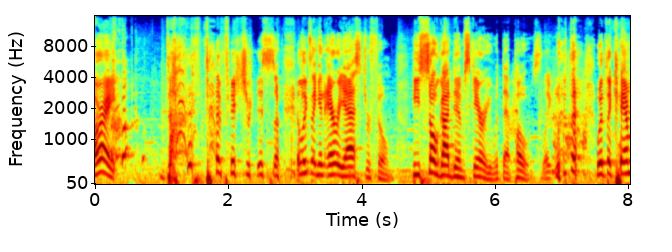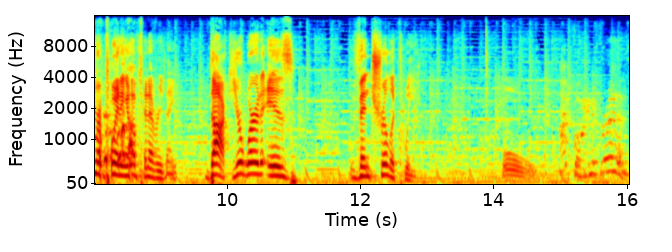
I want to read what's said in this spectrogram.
All right. that picture is so. It looks like an Ari Aster film. He's so goddamn scary with that pose, like with the with the camera pointing up and everything. Doc, your word is ventriloquy. Oh. I'm phoning a friend.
